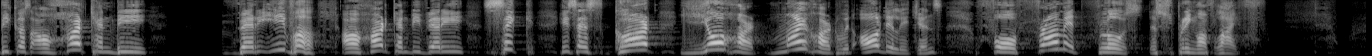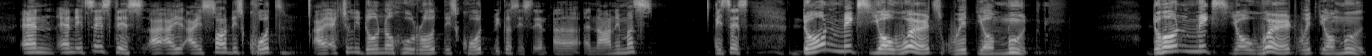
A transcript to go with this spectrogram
Because our heart can be very evil, our heart can be very sick. He says, Guard your heart, my heart, with all diligence, for from it flows the spring of life. And, and it says this I, I saw this quote. I actually don't know who wrote this quote because it's uh, anonymous. It says, Don't mix your words with your mood. Don't mix your word with your mood.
